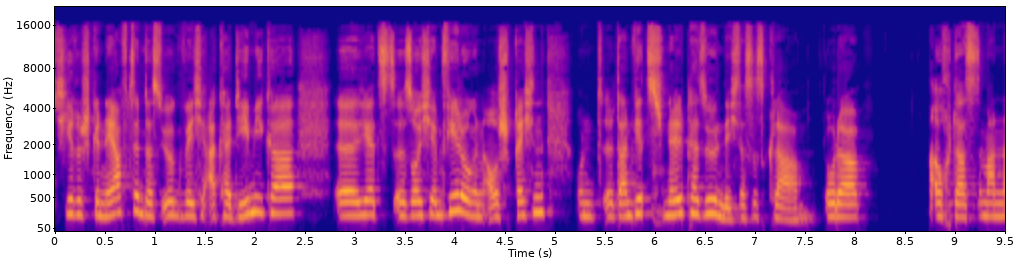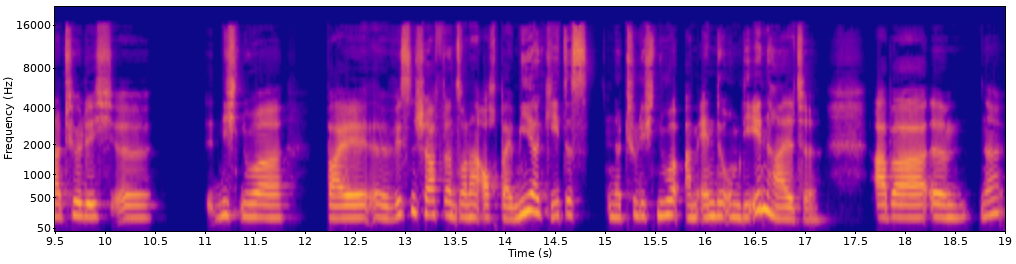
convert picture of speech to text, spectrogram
tierisch genervt sind, dass irgendwelche Akademiker äh, jetzt äh, solche Empfehlungen aussprechen und äh, dann wird es schnell persönlich, das ist klar. Oder auch, dass man natürlich äh, nicht nur bei äh, Wissenschaftlern, sondern auch bei mir geht es natürlich nur am Ende um die Inhalte. Aber ähm, ne,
